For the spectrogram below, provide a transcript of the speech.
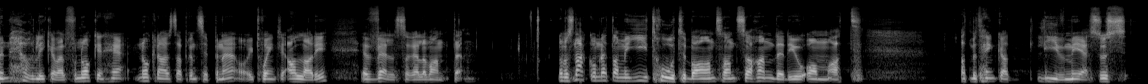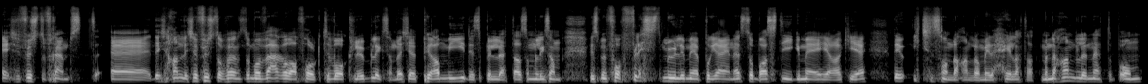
Men hør likevel, for noen, her, noen av disse prinsippene og jeg tror egentlig alle av de, er vel så relevante. Når vi snakker om dette med å gi tro til barn, sant, så handler det jo om at, at vi tenker at livet med Jesus ikke fremst, eh, det handler ikke først og fremst om å verve folk til vår klubb. Liksom. Det er ikke et pyramidespill. dette som liksom, Hvis vi får flest mulig med på greiene, så bare stiger vi i hierarkiet. Det er jo ikke sånn det handler om i det hele tatt. Men det handler nettopp om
